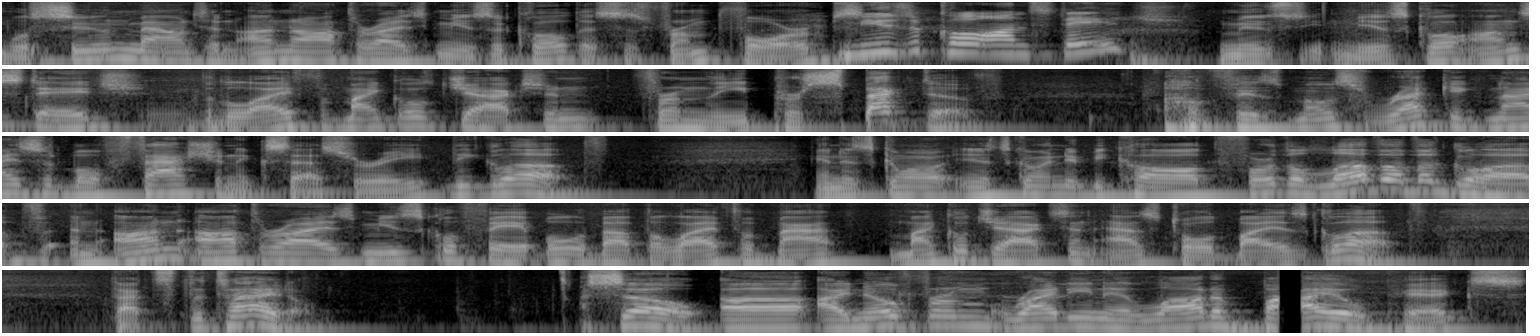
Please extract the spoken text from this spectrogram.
Will soon mount an unauthorized musical. This is from Forbes. Musical on stage. Mus- musical on stage for the life of Michael Jackson from the perspective of his most recognizable fashion accessory, the glove. And it's, go- it's going to be called For the Love of a Glove, an unauthorized musical fable about the life of Ma- Michael Jackson as told by his glove. That's the title. So uh, I know from writing a lot of biopics,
